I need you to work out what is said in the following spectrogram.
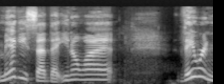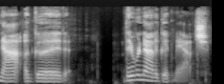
Maggie said that you know what, they were not a good they were not a good match.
